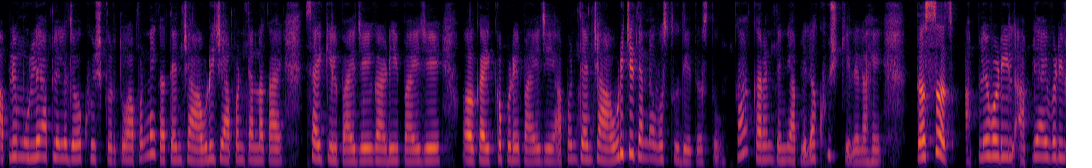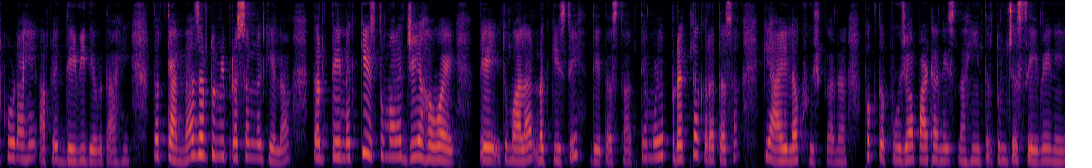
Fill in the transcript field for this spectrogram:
आपली मुले आपल्याला जेव्हा खुश करतो आपण नाही का त्यांच्या आवडीचे आपण त्यांना काय सायकल पाहिजे गाडी पाहिजे काही कपडे पाहिजे आपण त्यांच्या आवडीचे त्यांना वस्तू देत असतो का? कारण त्यांनी आपल्याला खुश केलेलं आहे. तसंच आपले वडील आपले आईवडील कोण आहे? आपले देवी देवता आहे. तर त्यांना जर तुम्ही प्रसन्न केला तर ते नक्कीच तुम्हाला जे हवं आहे ते तुम्हाला नक्कीच ते देत असतात. त्यामुळे प्रयत्न करत असा की आईला खुश करणं. फक्त पूजा पाठानेच नाही तर तुमच्या सेवेने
